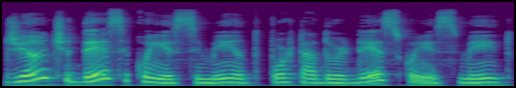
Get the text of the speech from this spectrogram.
Diante desse conhecimento, portador desse conhecimento,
